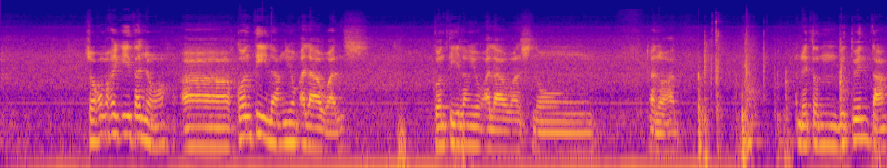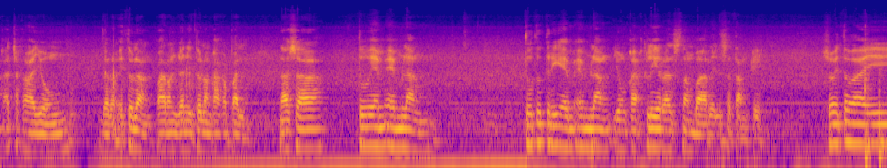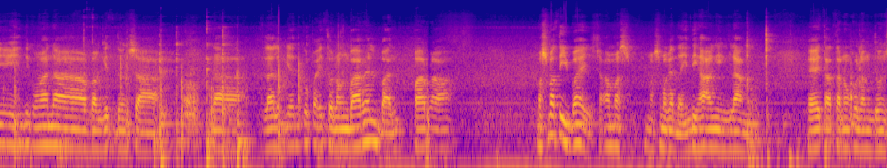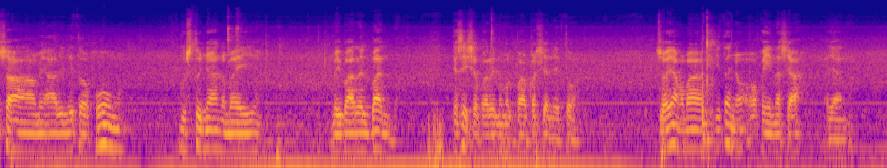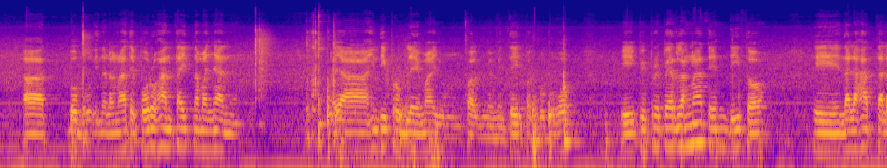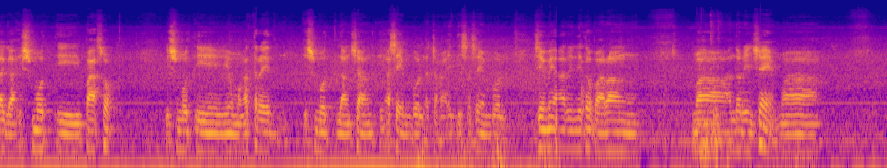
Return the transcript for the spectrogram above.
So kung makikita nyo, ah konti lang yung allowance. Konti lang yung allowance nung ano ha, nitong between tank at saka yung dalawa. Ito lang, parang ganito lang kakapal. Nasa 2 mm lang. 2 to 3 mm lang yung clearance ng barrel sa tangke. So ito ay hindi ko nga nabanggit doon sa na lalagyan ko pa ito ng barrel band para mas matibay saka mas mas maganda hindi hanging lang eh tatanong ko lang doon sa may-ari nito kung gusto niya na may may barrel band. Kasi siya pa rin na magpapasya nito. So ayan kung makikita nyo okay na siya. Ayan. At bubuin na lang natin. Puro hand tight naman yan. Kaya hindi problema yung pag-maintain, pagbubuo. I-prepare lang natin dito. Eh, na lahat talaga smooth ipasok. Smooth yung mga thread, smooth lang siyang i-assemble at saka i-disassemble. Kasi may-ari nito parang ma ano rin siya eh, ma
